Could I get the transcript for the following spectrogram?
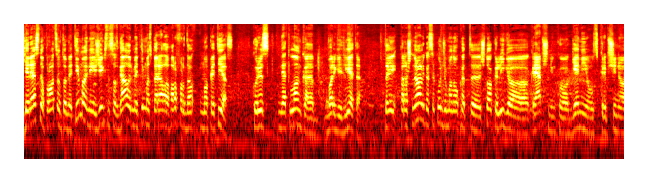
geresnio procento metimą, nei žingsnis atgal ir metimas per Elą Horfordą nuo pėties, kuris net lanką vargiai lietė. Tai per 18 sekundžių manau, kad šitokio lygio krepšininko, genijaus krepšinio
